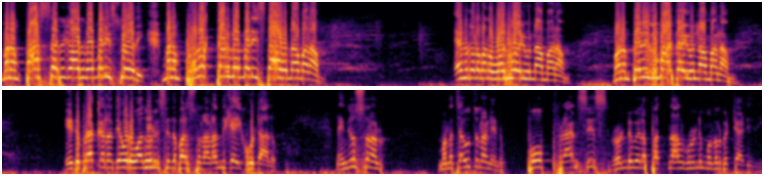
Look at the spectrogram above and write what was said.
మనం పాస్టర్ కాదు వెంబడిస్తున్నది. మనం ప్రవక్తను వెంబడిస్తా ఉన్నాం మనం. ఎందుకంటే మనం వధువు అయి ఉన్నాం మనం. మనం పెళ్ళి కుమార్తె అయి ఉన్నాం మనం. ఇటు ప్రక్కన దేవుడు వధువుని సిద్ధపరుస్తున్నాడు. అందుకే ఈ కూటాలు. నేను చూస్తున్నాను. మొన్న చదువుతున్నాను నేను. పోప్ ఫ్రాన్సిస్ రెండు వేల పద్నాలుగు నుండి మొదలుపెట్టాడు ఇది.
